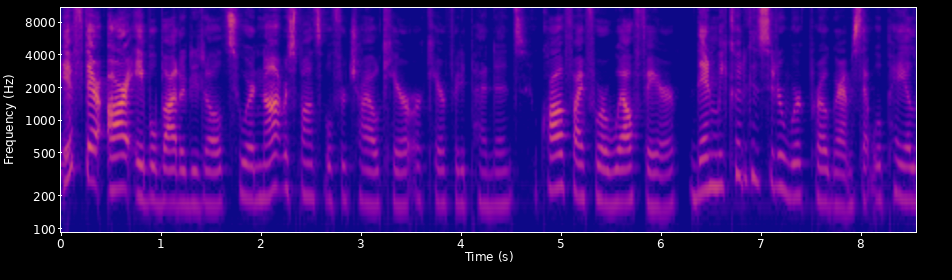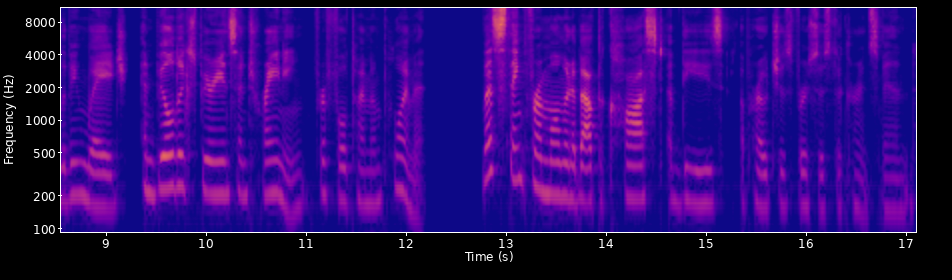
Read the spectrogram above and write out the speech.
If there are able bodied adults who are not responsible for child care or care for dependents who qualify for welfare, then we could consider work programs that will pay a living wage and build experience and training for full time employment. Let's think for a moment about the cost of these approaches versus the current spend.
